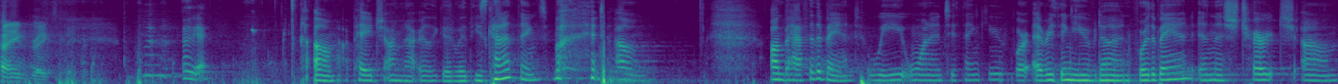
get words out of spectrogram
I am Greg's favorite. Okay. Um, Paige, I'm not really good with these kind of things, but um, on behalf of the band, we wanted to thank you for everything you've done for the band in this church. Um,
